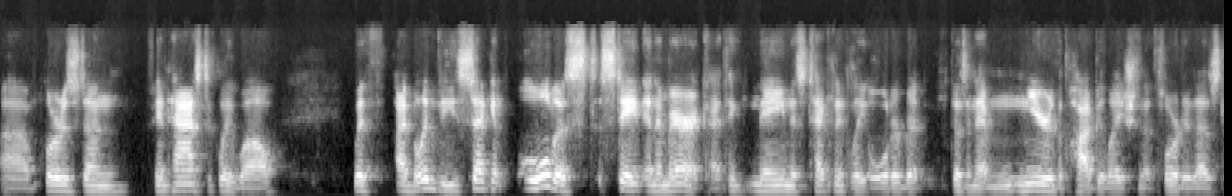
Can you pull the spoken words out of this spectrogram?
Uh, Florida's done fantastically well with, I believe, the second oldest state in America. I think Maine is technically older, but doesn't have near the population that Florida does.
